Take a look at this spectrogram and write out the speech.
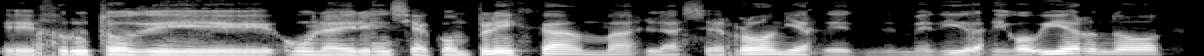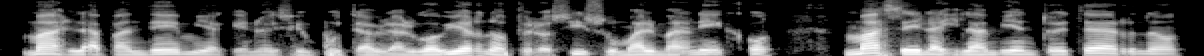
eh, fruto de una herencia compleja, más las erróneas de, medidas de gobierno, más la pandemia que no es imputable al gobierno, pero sí su mal manejo, más el aislamiento eterno.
